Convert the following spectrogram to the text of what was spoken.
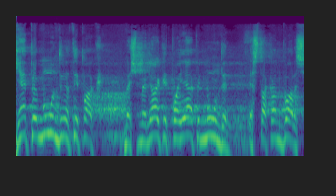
Jepe mundin e ti pak, meqë melaiket po e jepin mundin, e s'ta kanë borxh.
